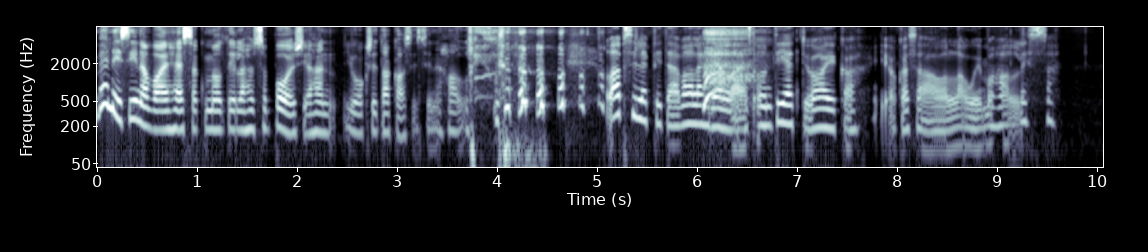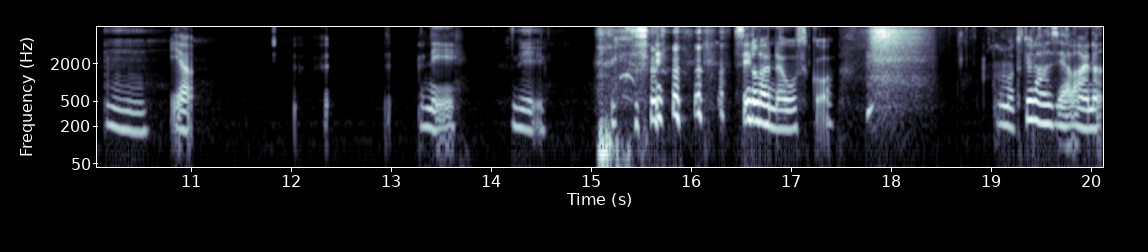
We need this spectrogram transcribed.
Meni siinä vaiheessa, kun me oltiin lähdössä pois ja hän juoksi takaisin sinne halliin. Lapsille pitää valehdella, että on tietty aika, joka saa olla uimahallissa. Mm. Ja niin. Niin. Silloin ne uskoo. Mutta kyllähän siellä aina,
